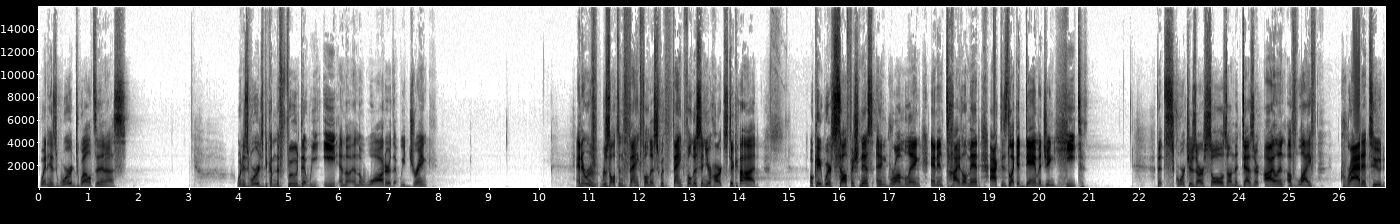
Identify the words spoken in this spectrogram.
when his word dwells in us. When his words become the food that we eat and the, and the water that we drink and it re- results in thankfulness, with thankfulness in your hearts to God. Okay, where selfishness and grumbling and entitlement act as like a damaging heat that scorches our souls on the desert island of life, gratitude,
